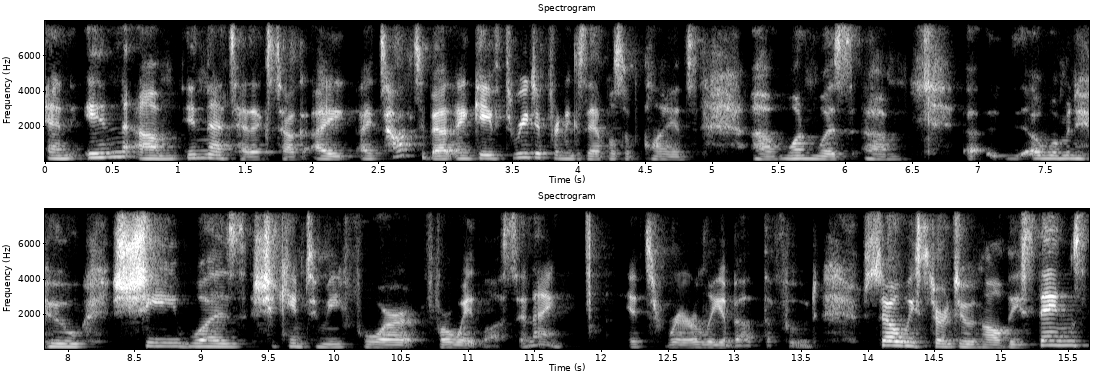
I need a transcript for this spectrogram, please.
And in um, in that tedx talk i i talked about i gave three different examples of clients. Uh, one was um, a, a woman who she was she came to me for for weight loss and i it's rarely about the food. So we start doing all these things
